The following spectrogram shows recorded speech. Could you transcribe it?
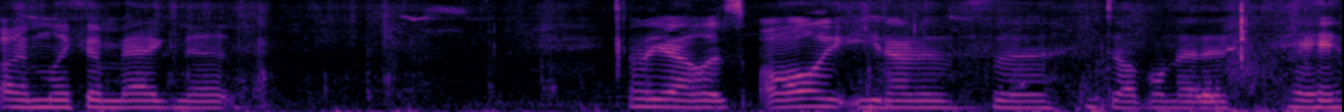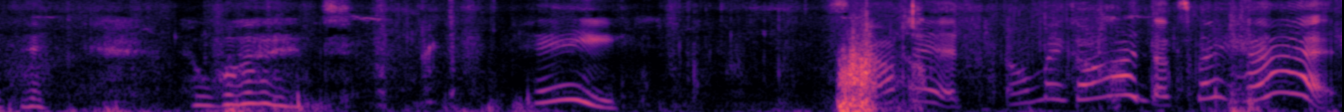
I'm like a magnet. Oh yeah, let's all eat out of the double netted hay. what? Hey! Stop it! Oh my god, that's my hat!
